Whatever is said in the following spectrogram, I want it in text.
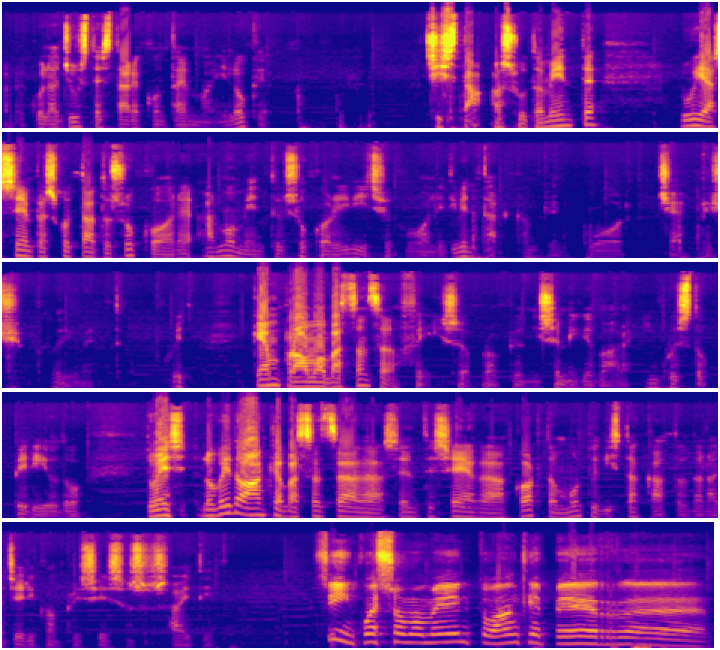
Vabbè, quella giusta è stare con Time Milo, che ci sta assolutamente. Lui ha sempre ascoltato il suo cuore, al momento il suo cuore gli dice che vuole diventare campione World Championship. Quindi, che è un promo abbastanza face proprio di Semi Guevara in questo periodo, dove lo vedo anche abbastanza, se te sei accorto, molto distaccato dalla Jericho Appreciation Society sì, in questo momento anche per eh,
